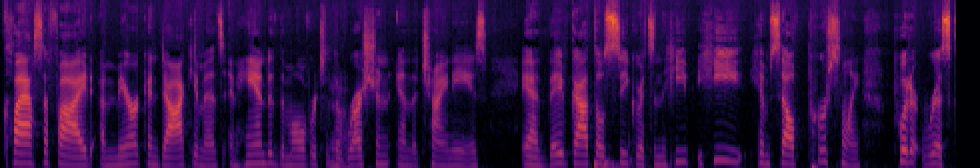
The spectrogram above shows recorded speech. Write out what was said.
classified American documents and handed them over to the Russian and the Chinese. And they've got those secrets. And he he himself personally put at risk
